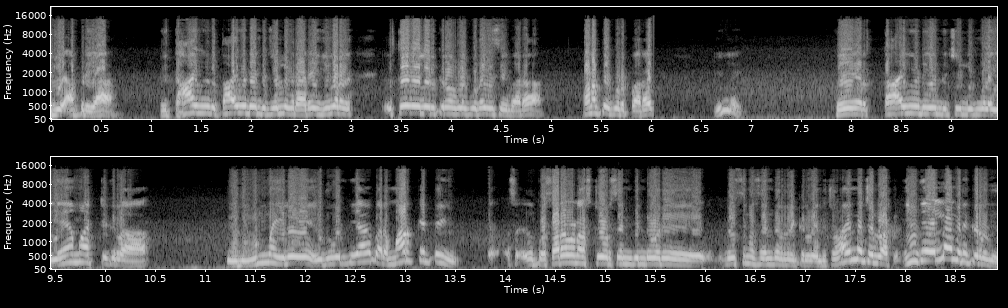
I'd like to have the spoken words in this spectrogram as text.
இது அப்படியா? இது தாய் வீடு தாய் வீடு என்று சொல்லுகிறாரே இவர் தேவையில் இருக்கிறவங்களுக்கு உதவி செய்வாரா? பணத்தை கொடுப்பாரா? இல்லை. பேர் தாய் வீடு என்று சொல்லி உங்களை ஏமாற்றுகிறார் இது உண்மையிலேயே இது ஒரு வியாபாரம் மார்க்கெட்டிங் இப்ப சரவணா ஸ்டோர்ஸ் என்கின்ற ஒரு பிசினஸ் சென்டர் இருக்கிறது என்று சொன்னா என்ன சொல்வார்கள்? இங்க எல்லாம் இருக்கிறது.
